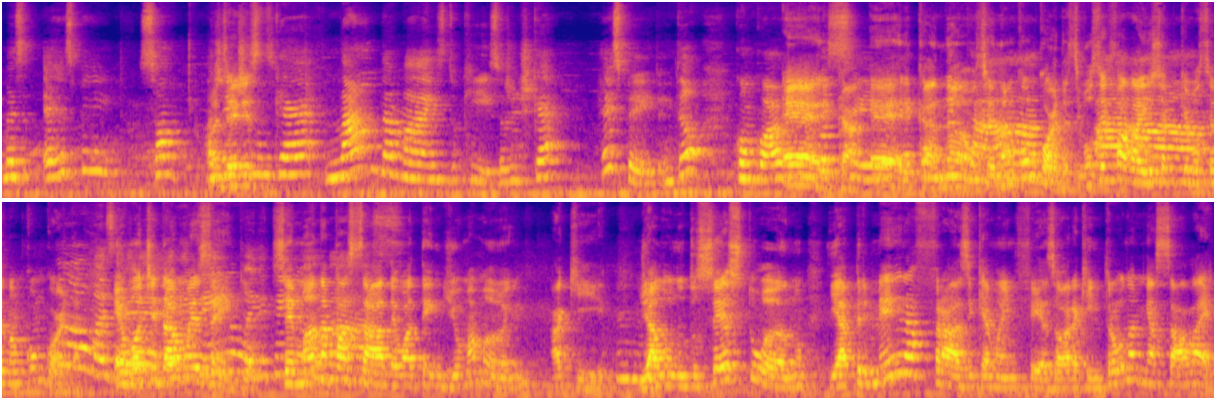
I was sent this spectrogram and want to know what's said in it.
Mas é respeito. Só. A Mas gente eles- não quer nada mais do que isso. A gente quer Respeito. Então, concordo com Érica, você. Érica, é não, você não concorda. Se você Ah. falar isso é porque você não concorda. Não, mas Eu vou é- te dar um exemplo. tem Semana passada eu atendi uma mãe aqui, Uhum. de aluno do sexto ano, e a primeira frase que a mãe fez a hora que entrou na minha sala é:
